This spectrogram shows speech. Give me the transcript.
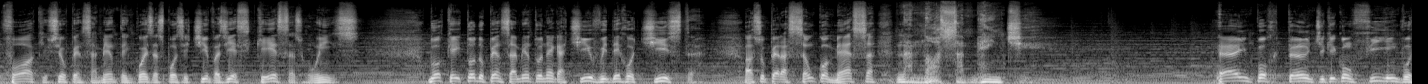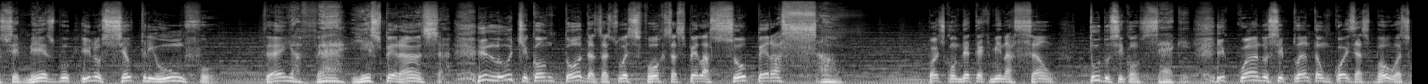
Foque o seu pensamento em coisas positivas e esqueça as ruins. Bloqueie todo pensamento negativo e derrotista. A superação começa na nossa mente. É importante que confie em você mesmo e no seu triunfo. Tenha fé e esperança e lute com todas as suas forças pela superação. Pois com determinação tudo se consegue. E quando se plantam coisas boas,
